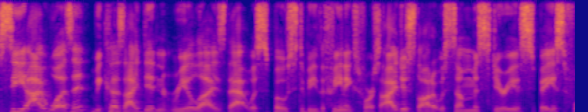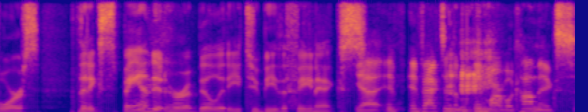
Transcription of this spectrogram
See, I wasn't because I didn't realize that was supposed to be the Phoenix Force. I just thought it was some mysterious space force that expanded her ability to be the Phoenix. Yeah, in, in fact, in the in Marvel comics,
